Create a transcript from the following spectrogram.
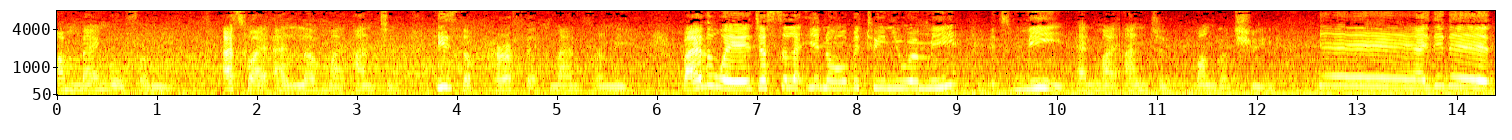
a mango for me. That's why I love my angel. He's the perfect man for me. By the way, just to let you know, between you and me, it's me and my angel mango tree. Yay, I did it.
